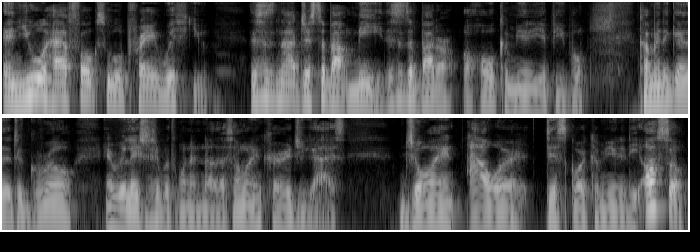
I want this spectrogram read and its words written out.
And you will have folks who will pray with you. This is not just about me. This is about a, a, whole community of people coming together to grow in relationship with one another. So I want to encourage you guys join our Discord community. Also,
